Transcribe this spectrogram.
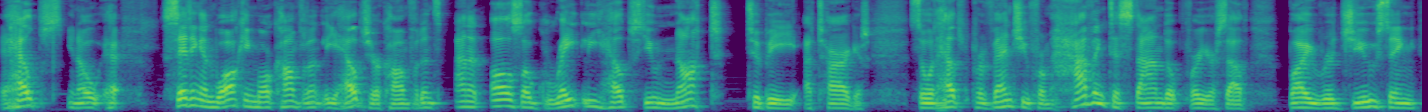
It helps, you know, uh, sitting and walking more confidently helps your confidence, and it also greatly helps you not to be a target. So it helps prevent you from having to stand up for yourself by reducing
